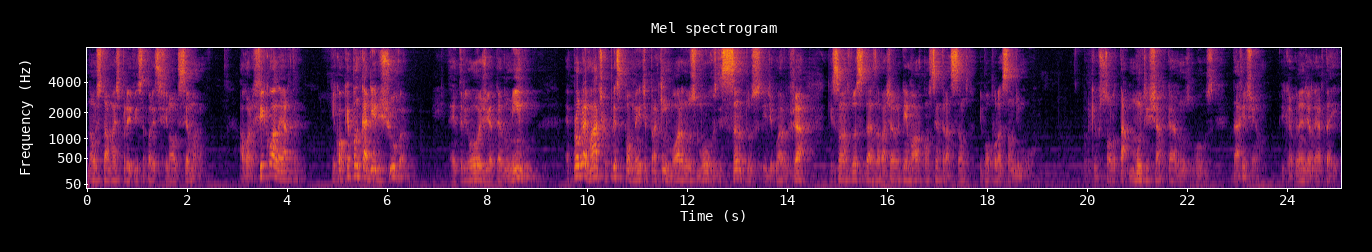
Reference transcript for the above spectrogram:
não está mais prevista para esse final de semana. Agora, fica o alerta que qualquer pancadinha de chuva, entre hoje e até domingo, é problemático, principalmente para quem mora nos morros de Santos e de Guarujá, que são as duas cidades da Baixada que têm maior concentração de população de morro, porque o solo está muito encharcado nos morros da região. Fica o grande alerta aí.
